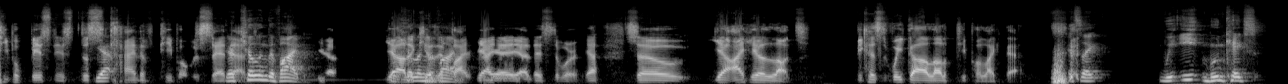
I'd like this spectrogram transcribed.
people business. This Yeah. kind of people would say They're that. killing the vibe. yeah, yeah, they're they killing kill the vibe. vibe. Yeah, yeah, yeah. That's the word. Yeah. So yeah, I hear a lot because we got a lot of people like that. It's like we eat mooncakes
